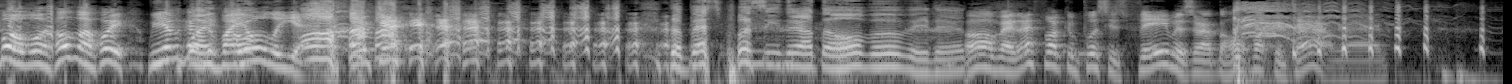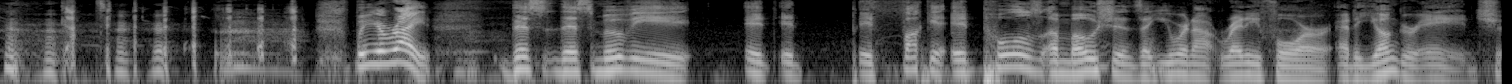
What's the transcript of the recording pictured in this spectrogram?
well, well, hold on. Wait, we haven't gotten Wait, to oh, Violet yet. oh. Okay. the best pussy throughout the whole movie, dude. oh man, that fucking pussy's famous around the whole fucking town, man. But you're right. This this movie it it it fucking it pulls emotions that you were not ready for at a younger age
